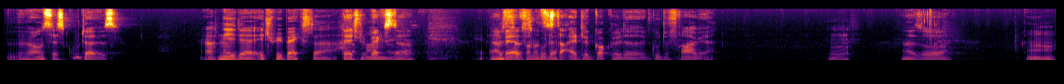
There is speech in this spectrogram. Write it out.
Bei uns der Scooter ist? Ach nee, der H.P. Baxter. Der H.P. Baxter. Ja, wer von uns ist der eitle Gockel? Gute Frage. Hm. Also. Ah.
